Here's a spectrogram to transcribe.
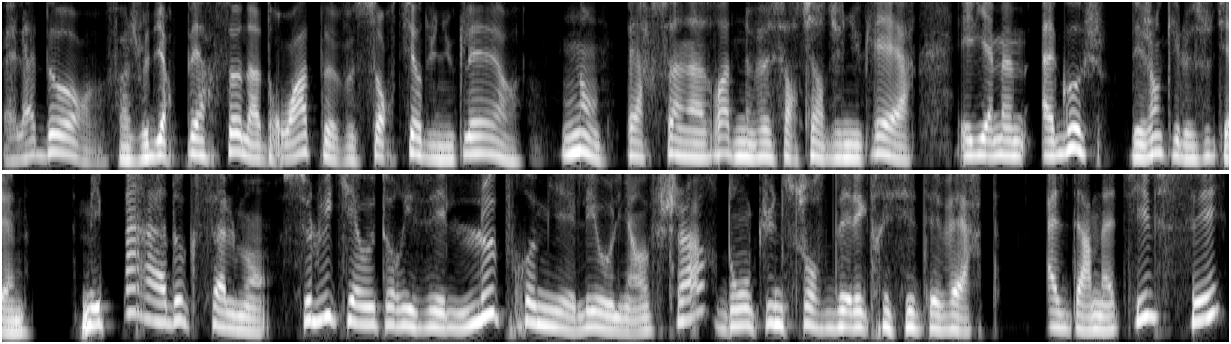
elle adore. Enfin, je veux dire, personne à droite veut sortir du nucléaire. Non, personne à droite ne veut sortir du nucléaire. Et il y a même à gauche des gens qui le soutiennent. Mais paradoxalement, celui qui a autorisé le premier l'éolien offshore, donc une source d'électricité verte alternative, c'est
